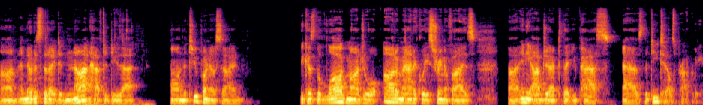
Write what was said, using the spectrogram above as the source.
Um, and notice that I did not have to do that on the 2.0 side because the log module automatically stringifies uh, any object that you pass as the details property.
